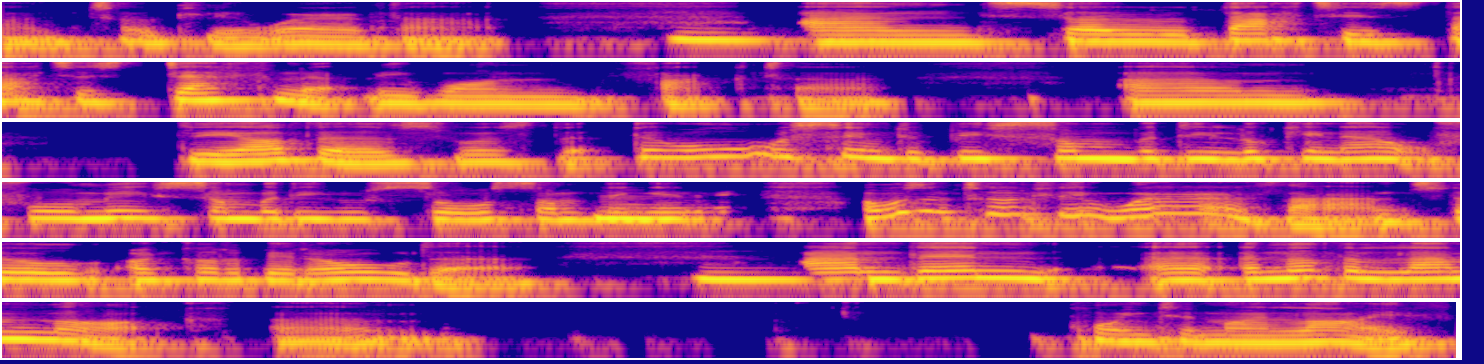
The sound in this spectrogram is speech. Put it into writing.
I'm totally aware of that, Mm. and so that is that is definitely one factor. Um, the others was that there always seemed to be somebody looking out for me, somebody who saw something in me. I wasn't totally aware of that until I got a bit older. Mm. And then uh, another landmark um, point in my life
